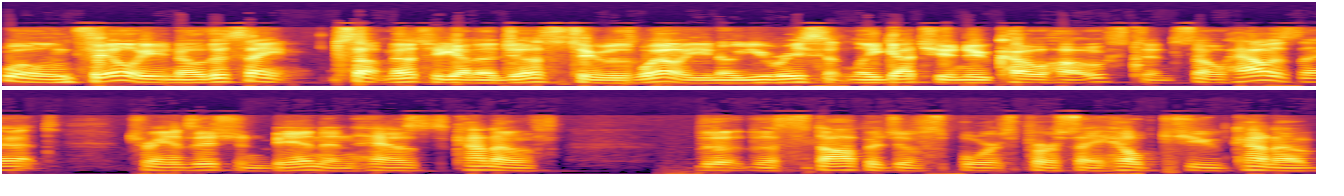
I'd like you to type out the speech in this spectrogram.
Well, and Phil, you know, this ain't something else you got to adjust to as well. You know, you recently got your new co-host, and so how has that transition been, and has kind of the the stoppage of sports per se helped you kind of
